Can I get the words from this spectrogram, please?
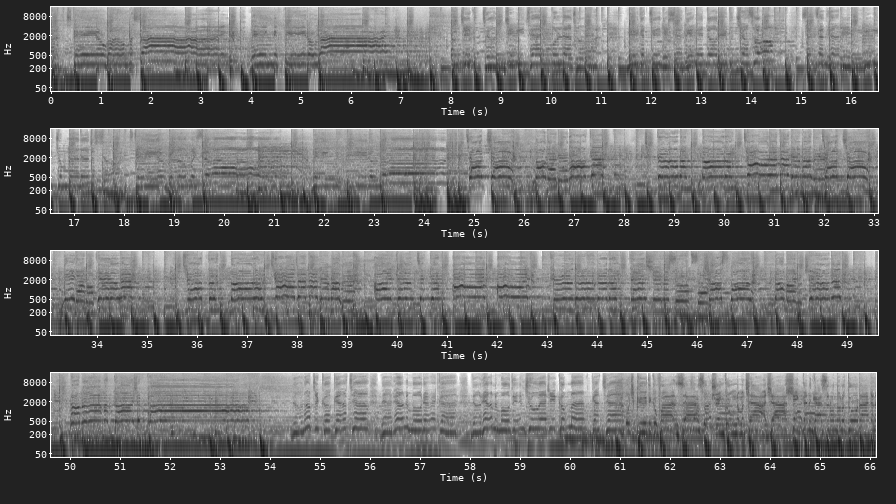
넌 어쩔 것 같아. 나라면 뭐랄까. 너라면 뭐든 좋아질 것만 같아. 오직 그대가 환상 속 주인공 너만 찾아. 시간은 갈수록 너로 돌아가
